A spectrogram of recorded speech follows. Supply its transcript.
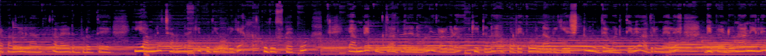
ಯಾಕಂದರೆ ಇಲ್ಲ ಅಂದರೆ ತಲೆ ಹಿಡಿದ್ಬಿಡುತ್ತೆ. ಈ ಅಂಬಲಿ ಚೆನ್ನಾಗಿ ಕುದಿಯೋರಿಗೆ ಕುದಿಸ್ಬೇಕು. ಈ ಅಂಬಲಿ ಕುದ್ದಾದ್ಮೇಲೆ ನಾವು ಇದರೊಳಗಡೆ ಕೀಟನ್ನು ಹಾಕೋಬೇಕು ನಾವು ಎಷ್ಟು ಮುದ್ದೆ ಮಾಡ್ತೀವಿ, ಅದ್ರ ಮೇಲೆ ಡಿಪೆಂಡು. ನಾನಿಲ್ಲಿ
